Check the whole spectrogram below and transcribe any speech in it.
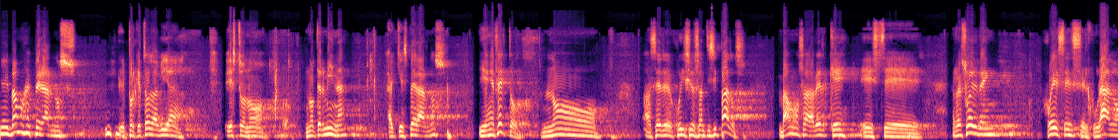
Eh, vamos a esperarnos, eh, porque todavía esto no, no termina, hay que esperarnos y en efecto no hacer juicios anticipados. Vamos a ver qué este, resuelven jueces, el jurado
